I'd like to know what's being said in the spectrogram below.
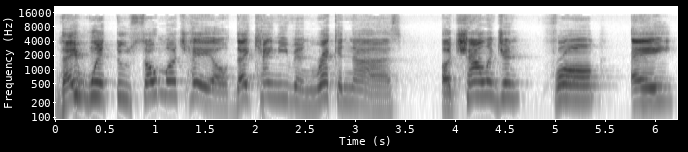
they went through so much hell, they can't even recognize a challenging from a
